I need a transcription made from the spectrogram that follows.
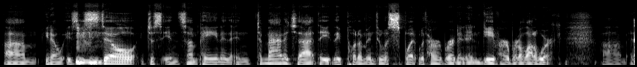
Um, you know, is he Mhm. still just in some pain? And, and to manage that, they they put him into a split with Herbert and, and gave Herbert a lot of work. Um, and,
